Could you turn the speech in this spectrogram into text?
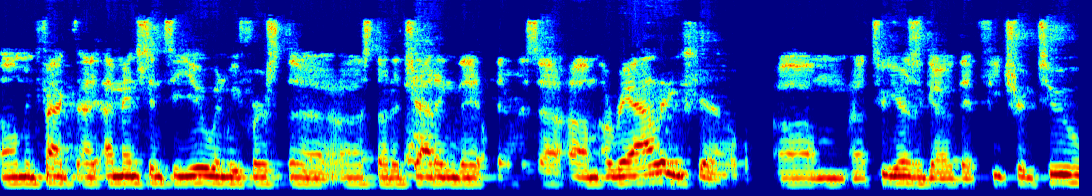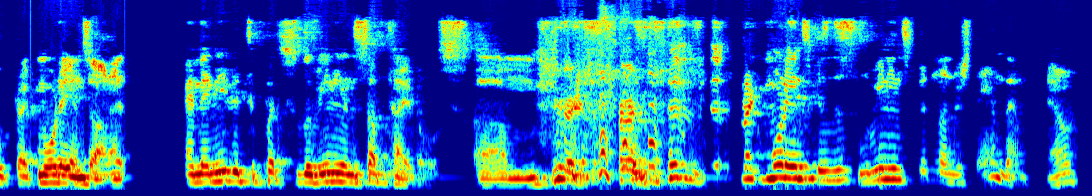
Um, in fact, I, I mentioned to you when we first uh, uh, started Yeah. chatting that there was a, um, a reality show um, uh, two years ago that featured two Prekmurians on it, and they needed to put Slovenian subtitles um, for, for the Prekmurians because the Slovenians couldn't understand them. You know,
